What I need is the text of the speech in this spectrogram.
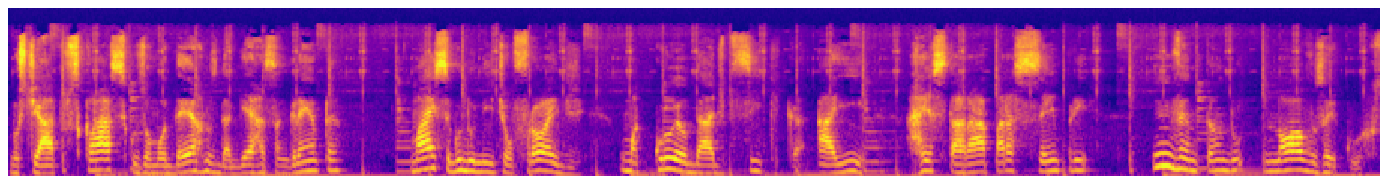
nos teatros clássicos ou modernos da guerra sangrenta, mas, segundo Nietzsche ou Freud, uma crueldade psíquica aí restará para sempre inventando novos recursos.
